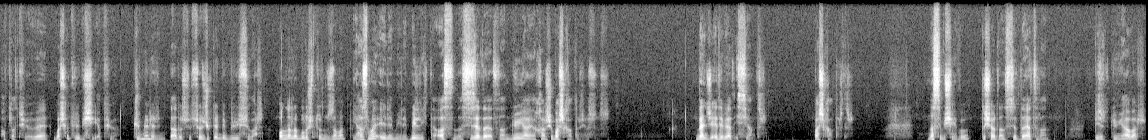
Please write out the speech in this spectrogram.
hoplatıyor ve başka türlü bir şey yapıyor. Cümlelerin, daha doğrusu sözcüklerin bir büyüsü var. Onlarla buluştuğunuz zaman yazma eylemiyle birlikte aslında size dayatılan dünyaya karşı baş kaldırıyorsunuz. Bence edebiyat isyandır. Baş kaldırdır. Nasıl bir şey bu? Dışarıdan size dayatılan bir dünya var.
